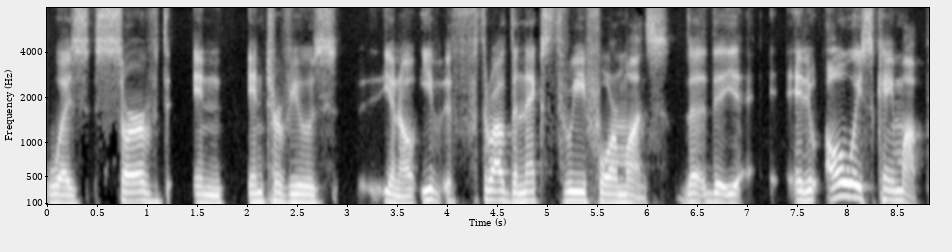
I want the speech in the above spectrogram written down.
was served in interviews you know throughout the next three four months the the it always came up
